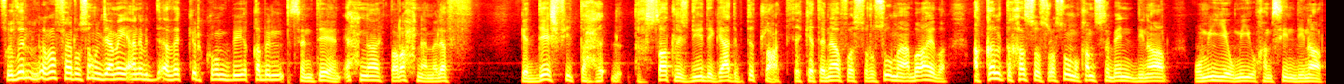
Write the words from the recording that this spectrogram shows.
في ظل رفع الرسوم الجامعية أنا بدي أذكركم بقبل سنتين إحنا طرحنا ملف قديش في التخصصات الجديدة قاعدة بتطلع كتنافس رسومها بايظه أقل تخصص رسومه 75 دينار و100 و150 دينار.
